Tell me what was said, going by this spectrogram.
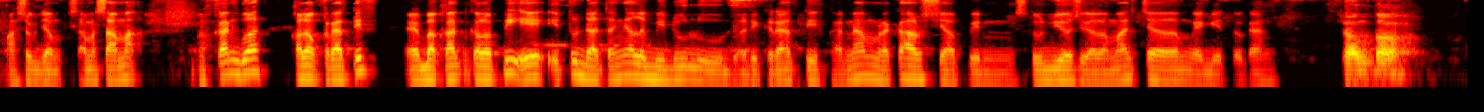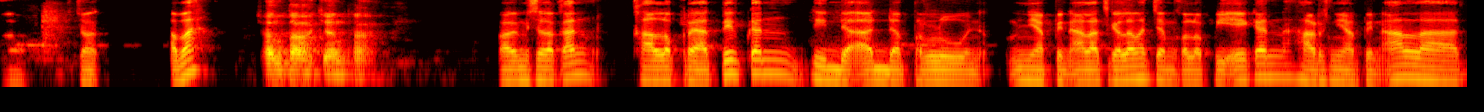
masuk jam sama-sama. Bahkan gua kalau kreatif eh bahkan kalau PA itu datangnya lebih dulu dari kreatif karena mereka harus siapin studio segala macem kayak gitu kan. contoh, Apa? contoh, contoh. Kalau misalkan kalau kreatif kan tidak ada perlu nyiapin alat segala macam. Kalau PA kan harus nyiapin alat,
